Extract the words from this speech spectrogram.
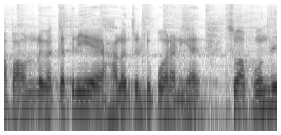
அப்போ அவனுங்கள வெக்கத்துலேயே ஹலோன்னு சொல்லிட்டு போகிறானுங்க ஸோ அப்போ வந்து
